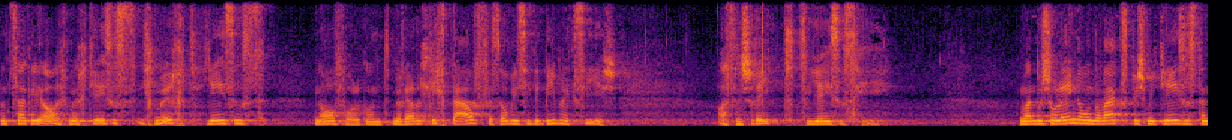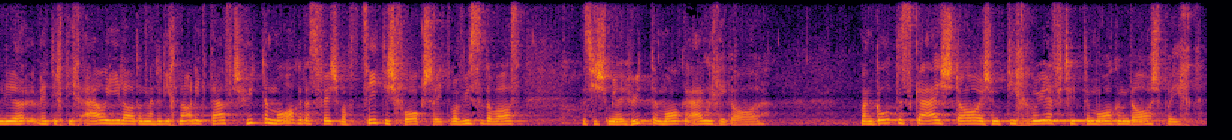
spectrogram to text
und zu sagen, ja, ich möchte Jesus, ich möchte Jesus nachfolgen. Und wir werden dich taufen, so wie es in der Bibel war. Als ein Schritt zu Jesus hin. Und wenn du schon länger unterwegs bist mit Jesus, dann will ich dich auch einladen. Wenn du dich noch nicht taufst, heute Morgen das Fest macht. Die Zeit ist vorgeschritten. Aber wisst ihr was? Das ist mir heute Morgen eigentlich egal. Wenn Gottes Geist da ist und dich ruft heute Morgen und anspricht,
